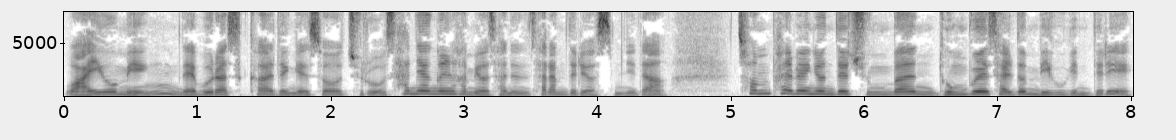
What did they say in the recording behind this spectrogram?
와이오밍, 네브라스카 등에서 주로 사냥을 하며 사는 사람들이었습니다. 1800년대 중반 동부에 살던 미국인들이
